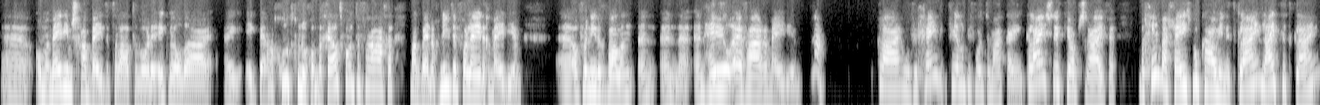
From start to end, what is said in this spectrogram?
uh, om mijn mediumschap beter te laten worden. Ik, wil daar, ik, ik, ben al goed genoeg om er geld voor te vragen, maar ik ben nog niet een volledig medium. Uh, of in ieder geval een, een, een, een heel ervaren medium. Nou, klaar, hoef je geen filmpje voor te maken, kan je een klein stukje opschrijven. Begin bij Facebook, hou je het klein, lijkt het klein.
